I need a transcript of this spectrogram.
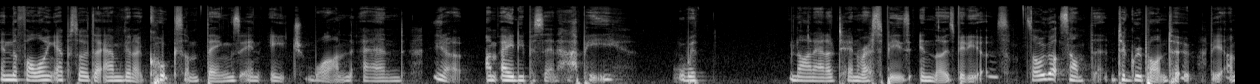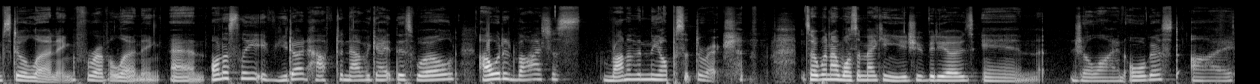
in the following episodes, I am going to cook some things in each one, and you know, I'm 80% happy with 9 out of 10 recipes in those videos. So we got something to grip onto. But yeah, I'm still learning, forever learning. And honestly, if you don't have to navigate this world, I would advise just running in the opposite direction. so when I wasn't making YouTube videos in July and August, I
